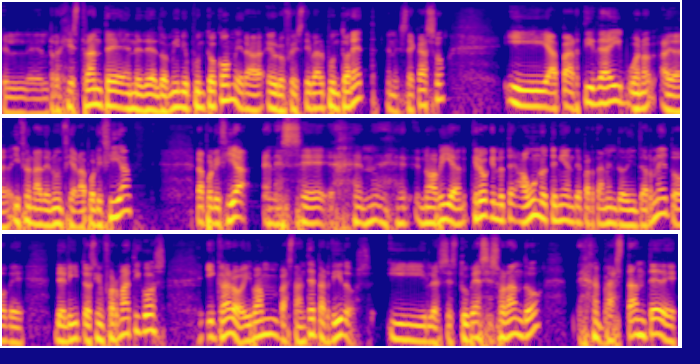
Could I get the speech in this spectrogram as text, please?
el, el, registrante en el del dominio.com, era eurofestival.net en este caso, Y a partir de ahí, bueno, eh, hizo una denuncia a la policía. La policía en ese no había, creo que no te- aún no tenían departamento de internet o de delitos informáticos y claro, iban bastante perdidos y les estuve asesorando bastante de,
